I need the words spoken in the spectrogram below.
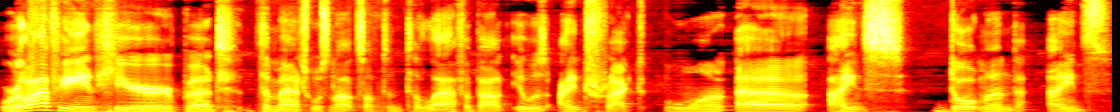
we're laughing here, but the match was not something to laugh about. It was Eintracht one, uh, Eins, Dortmund Eins.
